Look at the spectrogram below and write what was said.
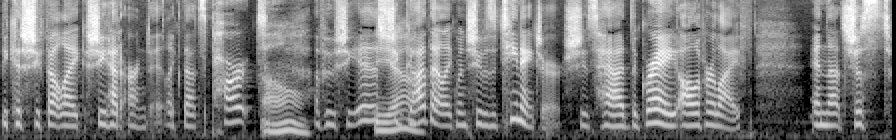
because she felt like she had earned it. Like that's part Oh. of who she is. Yeah. She got that like when she was a teenager. She's had the gray all of her life. And that's just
